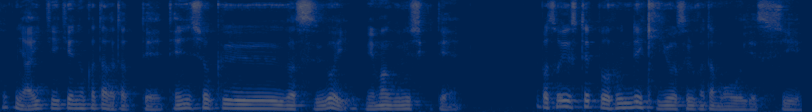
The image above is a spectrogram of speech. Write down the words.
特に IT 系の方々って転職がすごい目まぐるしくて、やっぱそういうステップを踏んで起業する方も多いですし、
